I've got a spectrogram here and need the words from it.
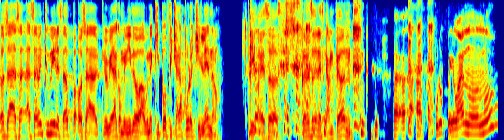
o sea, sa- ¿saben que hubiera estado, o sea, que hubiera convenido a un equipo fichar a puro chileno? Digo, esos, con eso eres campeón. a, a- a- a puro peruano, ¿no?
